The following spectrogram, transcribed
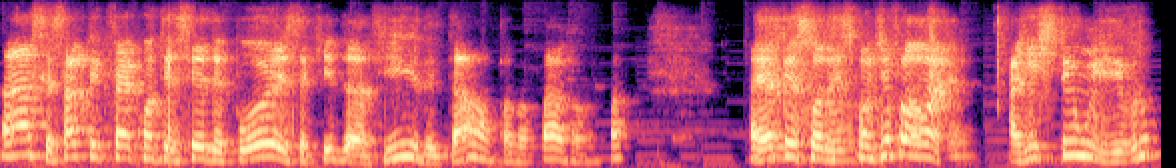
Ah, você sabe o que vai acontecer depois aqui da vida e tal? Pá, pá, pá, pá. Aí a pessoa respondia e falou: olha, a gente tem um livro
